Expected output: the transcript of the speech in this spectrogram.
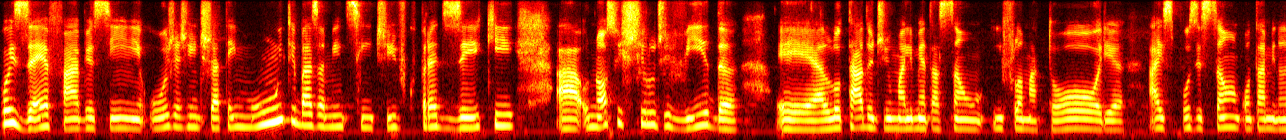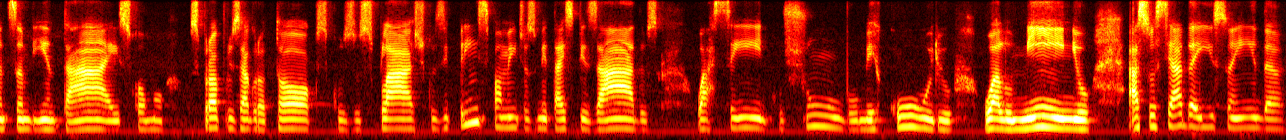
Pois é, Fábio, assim, hoje a gente já tem muito embasamento científico para dizer que ah, o nosso estilo de vida é lotado de uma alimentação inflamatória, a exposição a contaminantes ambientais, como os próprios agrotóxicos, os plásticos e principalmente os metais pesados, o arsênico, o chumbo, o mercúrio, o alumínio, associado a isso ainda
